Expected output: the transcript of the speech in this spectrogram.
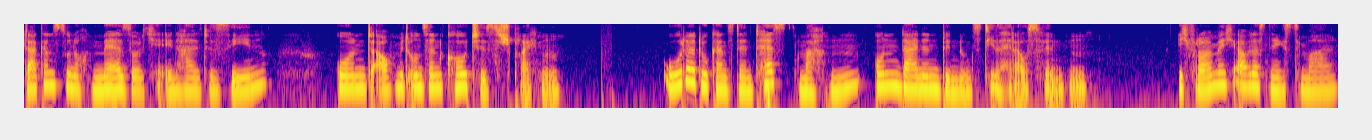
Da kannst du noch mehr solche Inhalte sehen und auch mit unseren Coaches sprechen. Oder du kannst den Test machen und deinen Bindungsstil herausfinden. Ich freue mich auf das nächste Mal.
